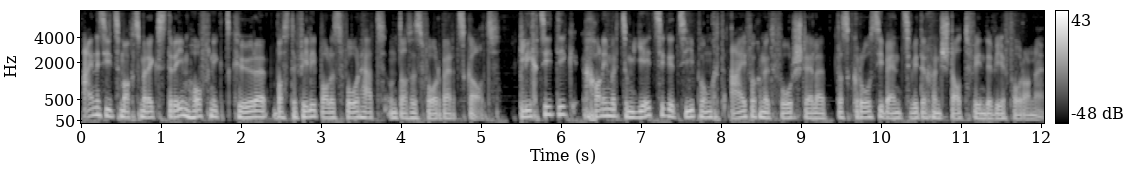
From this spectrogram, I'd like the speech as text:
Einerseits macht es mir extrem Hoffnung zu hören, was der Philipp alles vorhat und dass es vorwärts geht. Gleichzeitig kann ich mir zum jetzigen Zeitpunkt einfach nicht vorstellen, dass grosse Events wieder stattfinden wie voran.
